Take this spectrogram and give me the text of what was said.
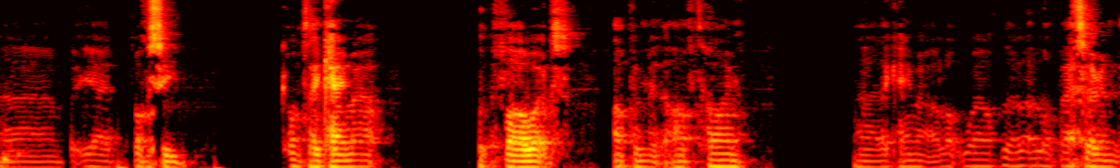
Um, but yeah, obviously Conte came out, put the fireworks up him at half time. Uh, they came out a lot well, a lot better, and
